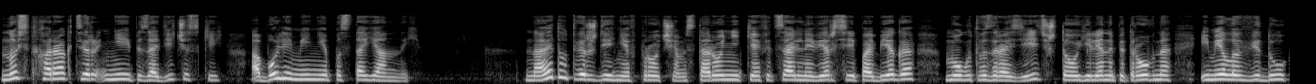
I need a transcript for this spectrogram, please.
носит характер не эпизодический, а более-менее постоянный. На это утверждение, впрочем, сторонники официальной версии побега могут возразить, что Елена Петровна имела в виду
